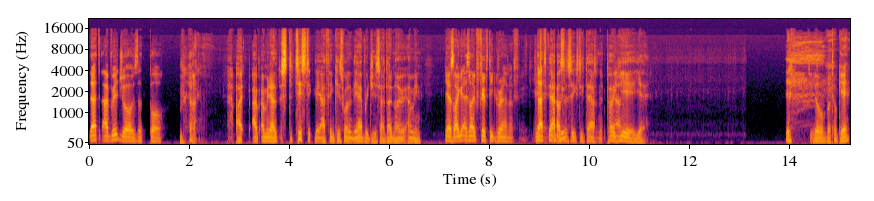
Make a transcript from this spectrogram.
That average or is that poor? I, I, I mean, uh, statistically, I think it's one of the averages. I don't know. I mean, Yeah, it's like it's like fifty grand. Of, That's 50,000, 60,000 per Yeah. year. Yeah. You know, but okay.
